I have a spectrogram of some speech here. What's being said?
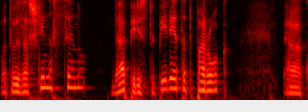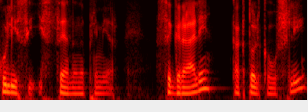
Вот вы зашли на сцену, да, переступили этот порог, кулисы и сцены, например, сыграли, как только ушли,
